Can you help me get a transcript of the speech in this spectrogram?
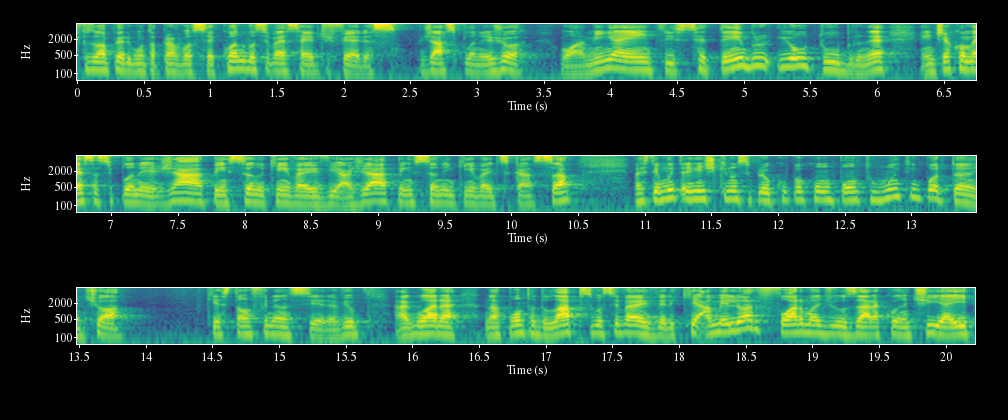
Deixa eu fazer uma pergunta para você. Quando você vai sair de férias? Já se planejou? Bom, a minha é entre setembro e outubro, né? A gente já começa a se planejar, pensando quem vai viajar, pensando em quem vai descansar. Mas tem muita gente que não se preocupa com um ponto muito importante, ó questão financeira, viu? Agora, na ponta do lápis, você vai ver que a melhor forma de usar a quantia aí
